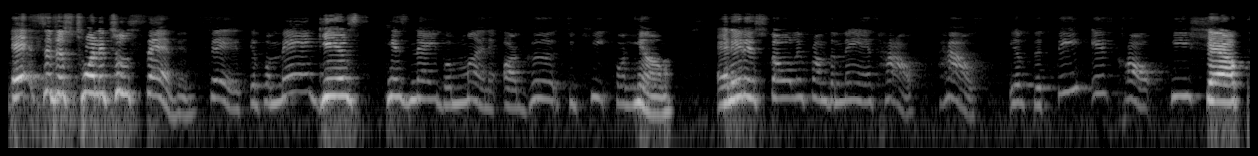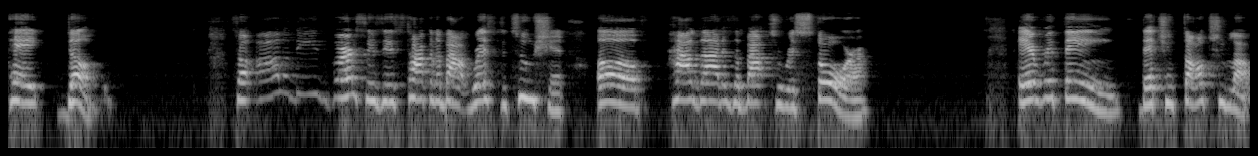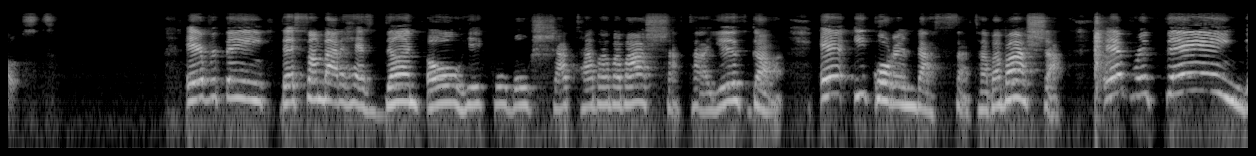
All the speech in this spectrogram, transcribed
Exodus 22 7 says, If a man gives his neighbor money or goods to keep for him, and it is stolen from the man's house, house, if the thief is caught, he shall pay double. So all of these verses is talking about restitution of how God is about to restore everything that you thought you lost. Everything that somebody has done. Oh, yes, God. Everything.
